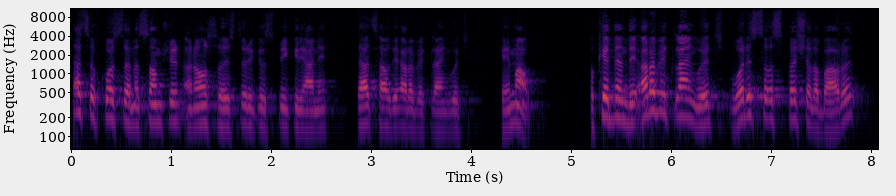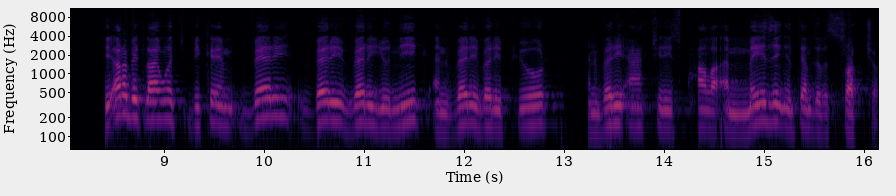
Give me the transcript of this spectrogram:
That's of course an assumption, and also historically speaking, yani, that's how the Arabic language came out. Okay, then the Arabic language, what is so special about it? The Arabic language became very, very, very unique and very, very pure and very actually, subhanAllah, amazing in terms of its structure.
